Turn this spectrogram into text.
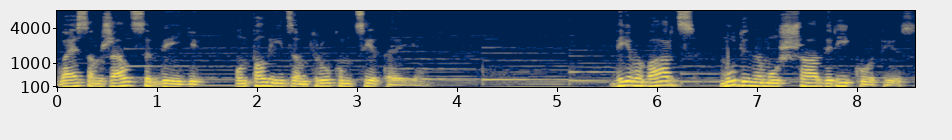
vai esam žēlsirdīgi un palīdzam trūkumu cietējiem Dieva vārds mudina mūs šādi rīkoties.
